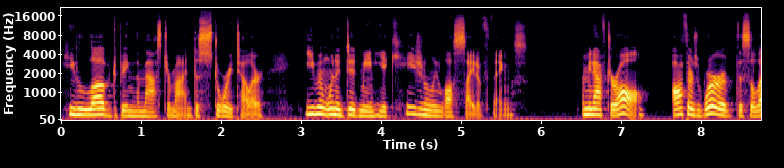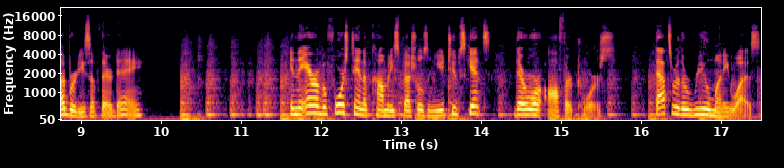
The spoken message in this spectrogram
He loved being the mastermind, the storyteller even when it did mean he occasionally lost sight of things. I mean, after all, authors were the celebrities of their day. In the era before stand up comedy specials and YouTube skits, there were author tours. That's where the real money was.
